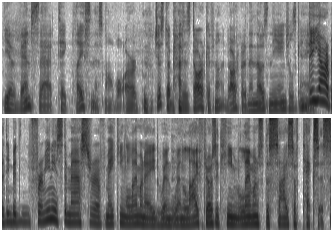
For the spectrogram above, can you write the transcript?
the events that take place in this novel are just about as dark, if not darker, than those in the Angel's Game. They are, but, but Fermin is the master of making lemonade when, when life throws at him lemons the size of Texas.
